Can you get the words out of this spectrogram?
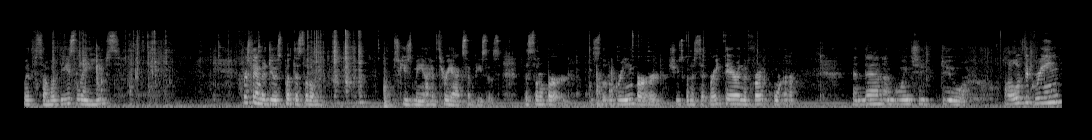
with some of these leaves. First thing I'm going to do is put this little, excuse me, I have three accent pieces. This little bird, this little green bird, she's going to sit right there in the front corner. And then I'm going to do all of the green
